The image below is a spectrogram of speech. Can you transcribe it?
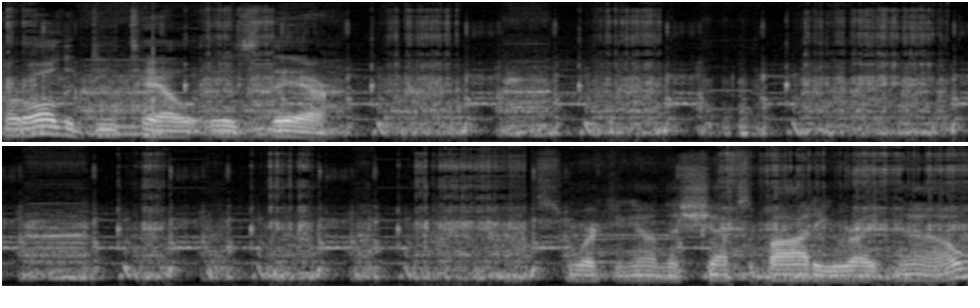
But all the detail is there. It's working on the chef's body right now.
